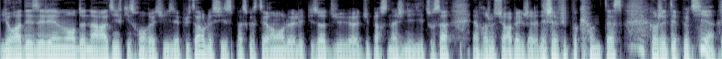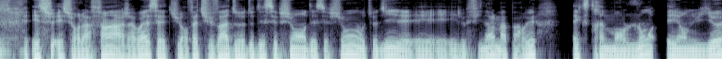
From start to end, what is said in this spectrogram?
il y aura des éléments de narratif qui seront réutilisés plus tard, le 6, parce que c'était vraiment l'épisode du, euh, du personnage inédit tout ça. Et après, je me suis rappelé que j'avais déjà vu Pocahontas quand j'étais petit. Et, et sur la fin, ah, ouais, c'est, tu, en fait, tu vas de, de déception en déception, où te dis, et, et le final m'a paru extrêmement long et ennuyeux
